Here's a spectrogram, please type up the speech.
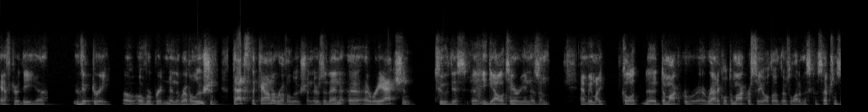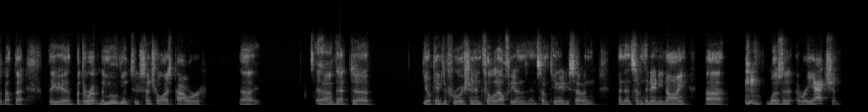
after the victory over Britain in the revolution. That's the counter revolution. There's then a, a reaction to this egalitarianism and we might call it the democ- radical democracy, although there's a lot of misconceptions about that. The uh, but the the movement to centralize power uh, uh, that uh, you know came to fruition in Philadelphia in, in 1787 and then 1789 uh, was a, a, reaction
